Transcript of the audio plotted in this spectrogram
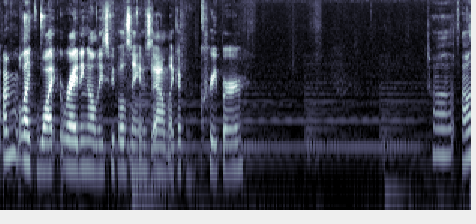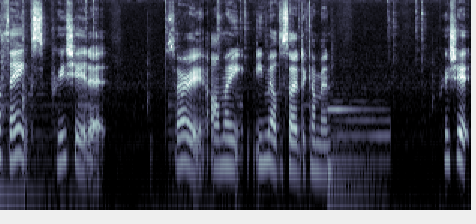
I'm like writing all these people's names down like a creeper. Oh, oh, thanks. Appreciate it. Sorry, all my email decided to come in. Appreciate,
